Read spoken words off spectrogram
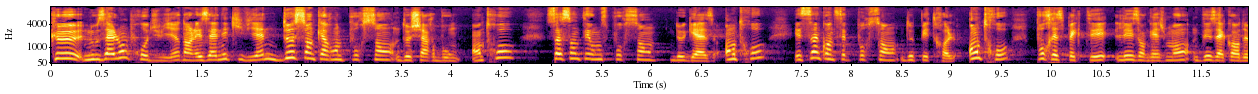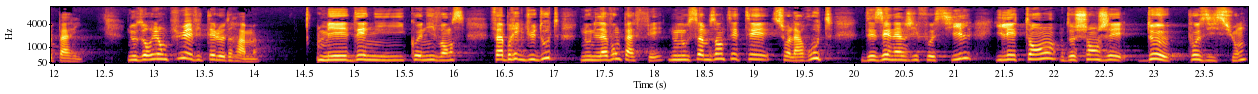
que nous allons produire dans les années qui viennent 240% de charbon en trop, 71% de gaz en trop et 57% de pétrole en trop pour respecter les engagements des accords de Paris. Nous aurions pu éviter le drame. Mais déni, connivence, fabrique du doute, nous ne l'avons pas fait. Nous nous sommes entêtés sur la route des énergies fossiles. Il est temps de changer de position.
